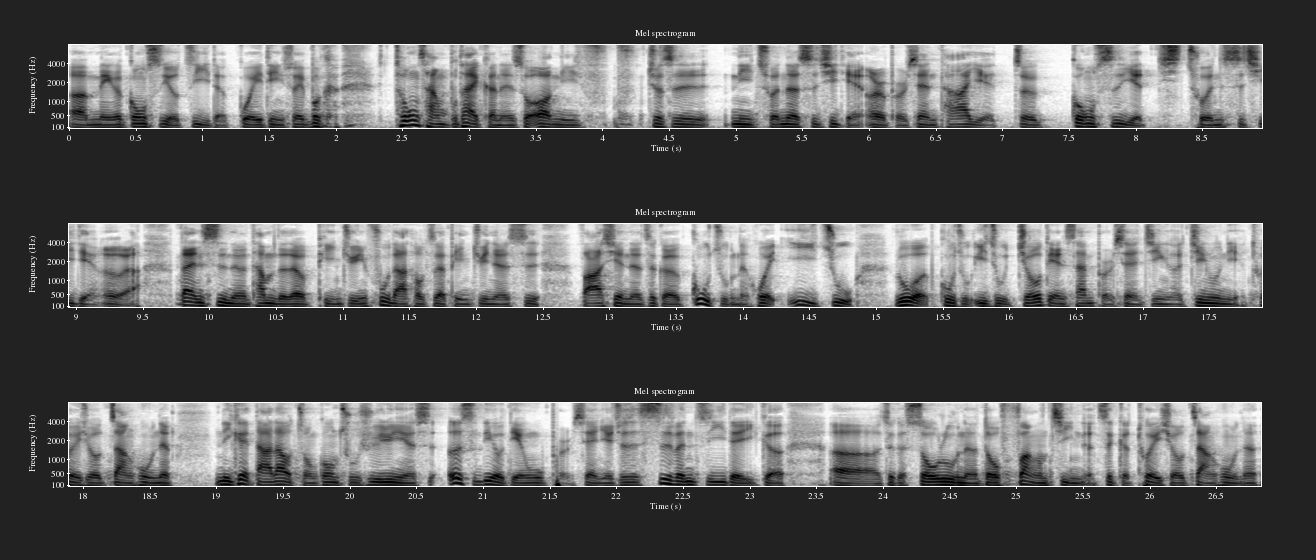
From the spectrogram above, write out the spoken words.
呃，每个公司有自己的规定，所以不可通常不太可能说哦，你就是你存了十七点二 percent，他也这。公司也存十七点二啊，但是呢，他们的平均富达投资的平均呢是发现呢这个雇主呢会挹注，如果雇主挹注九点三 percent 金额进入你的退休账户呢，你可以达到总共储蓄率呢是二十六点五 percent，也就是四分之一的一个呃这个收入呢都放进了这个退休账户呢，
